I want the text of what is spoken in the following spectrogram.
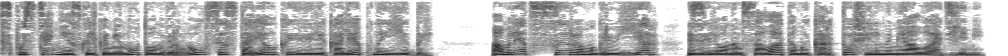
Спустя несколько минут он вернулся с тарелкой великолепной еды омлет с сыром грюйер, зеленым салатом и картофельными оладьями.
